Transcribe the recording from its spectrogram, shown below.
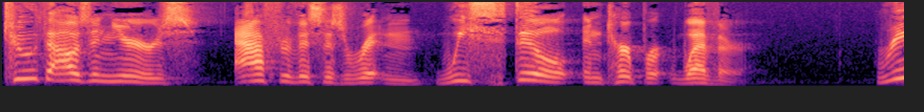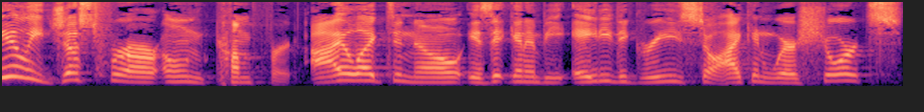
2,000 years after this is written, we still interpret weather. Really, just for our own comfort. I like to know is it going to be 80 degrees so I can wear shorts?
